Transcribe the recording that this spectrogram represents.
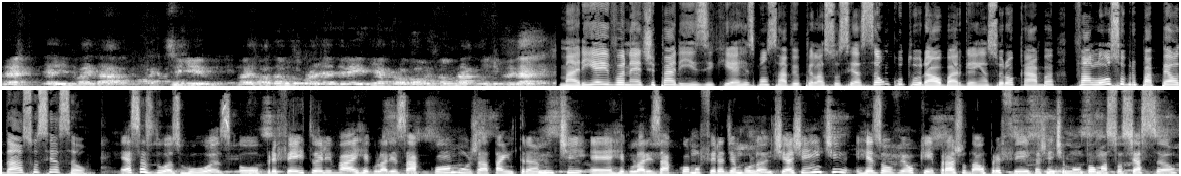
né? E a gente vai estar seguindo. Nós votamos o projeto de lei e aprovamos e vamos dar continuidade. Maria Ivonete Parisi, que é responsável pela Associação Cultural Barganha Sorocaba, falou sobre o papel da associação. Essas duas ruas, o prefeito ele vai regularizar como já está em trâmite, é, regularizar como feira de ambulante. E a gente resolveu o quê? Para ajudar o prefeito, a gente montou uma associação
